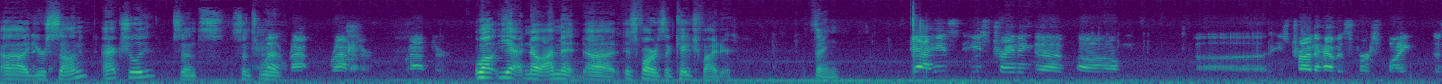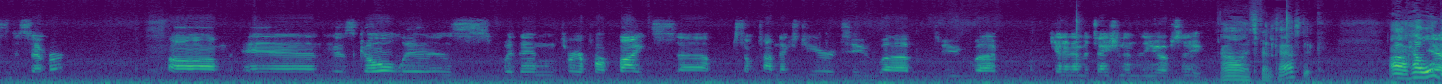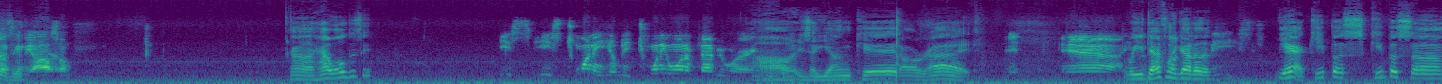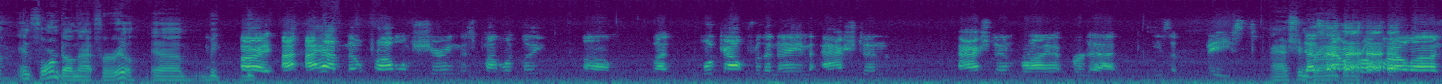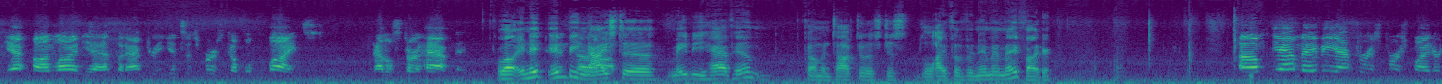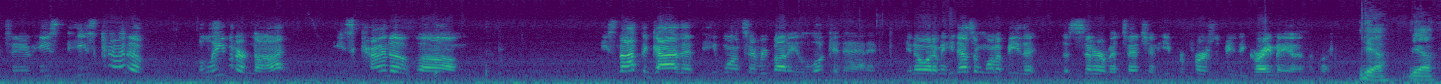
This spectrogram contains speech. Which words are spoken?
uh, your son actually since since Uh, we're Rap, Raptor, Raptor. well yeah no I meant uh, as far as the cage fighter thing Yeah, he's he's training to. Um, uh, he's trying to have his first fight this December, um, and his goal is within three or four fights, uh, sometime next year, to uh, to uh, get an invitation into the UFC. oh that's fantastic uh, how old Yeah, is it's he gonna be awesome. uh, how old is he He's he's 20. He'll be 21 in February. oh he's a young kid all right Yeah. Well, you definitely gotta- yeah keep us keep us uh, informed on that for real uh, be, All right, I, I have no problem sharing this publicly, um, but look out for the name Ashton Ashton Bryant Burdett. Beast. Ashton Doesn't Brown. have a profile on yet online yet, but after he gets his first couple fights, that'll start happening. Well, and it, it'd be And, uh, nice to maybe have him come and talk to us, just life of an MMA fighter. Um, yeah, maybe after his first fight or two. He's he's kind of, believe it or not, he's kind of um, he's not the guy that he wants everybody looking at him. You know what I mean? He doesn't want to be the, the center of attention. He prefers to be the gray man in the room. Yeah, yeah.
